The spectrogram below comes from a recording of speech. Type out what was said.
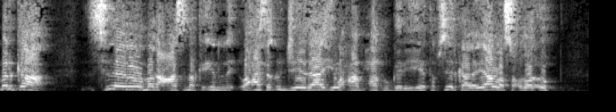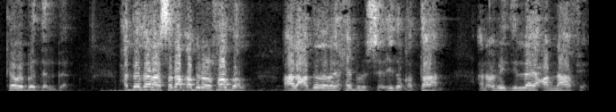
Marka sideedaba magacaas marka in waxaasan u jeedaa iyo waxaa maxaa ku geliyay tafsiirkaada yaa la socdoo og kaba bedelba xadathana sadaqa bin alfadl qala xadathana yaxya bnu saciid alqataan can cubayd illahi can naafic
